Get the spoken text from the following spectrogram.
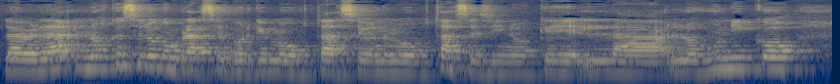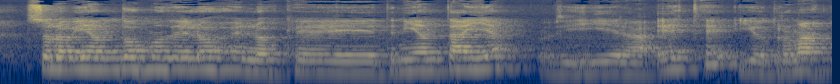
la verdad no es que se lo comprase porque me gustase o no me gustase, sino que los únicos, solo habían dos modelos en los que tenían talla, y era este y otro más.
